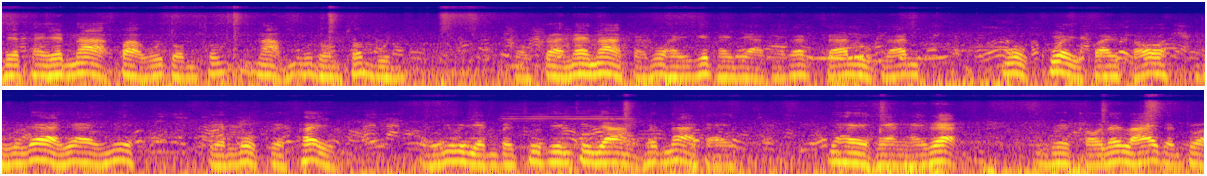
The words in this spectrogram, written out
เฮ็ดให้เฮ็ดหน้าป้าอุดมสมน้ำอุดมสมบุญบอกการแน่หน้ากับว่าให้เฮ็ดให้อยากให้รักษาลูกหลานโง่คุ้วยไปเขาดูแลย่าให้นี่เกิดโรคเกิดไข้อายุเย็นไปทุกสิ่งทุกอย่างเฮ็ดหน้าไก่ย่าให้แห้งให้แรกด้วยเขาหลายๆกันตัว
